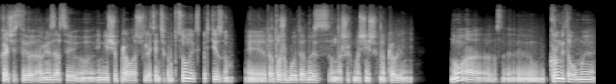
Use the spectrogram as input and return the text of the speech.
в качестве организации, э, имеющей право осуществлять антикоррупционную экспертизу. И это тоже будет одно из наших мощнейших направлений. Ну, а, э, кроме того, мы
